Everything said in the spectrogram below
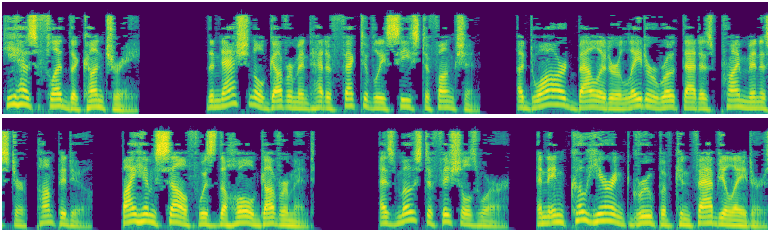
he has fled the country. The national government had effectively ceased to function. Édouard Balladur later wrote that as prime minister, Pompidou, by himself was the whole government, as most officials were an incoherent group of confabulators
